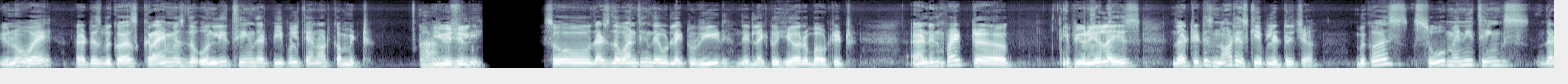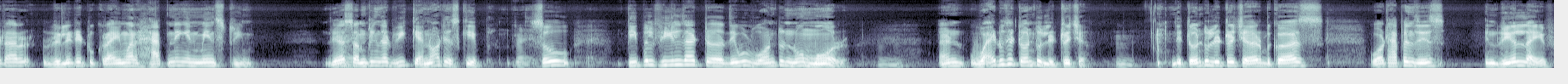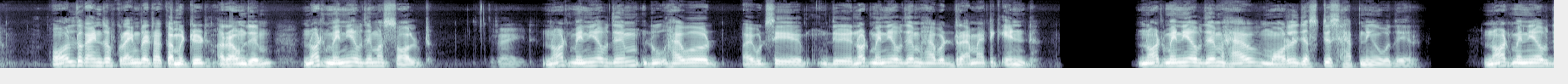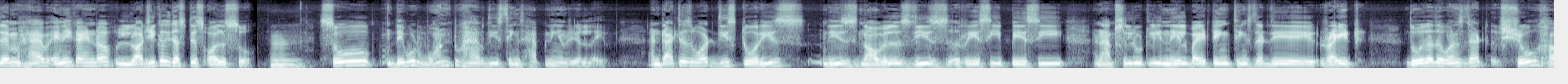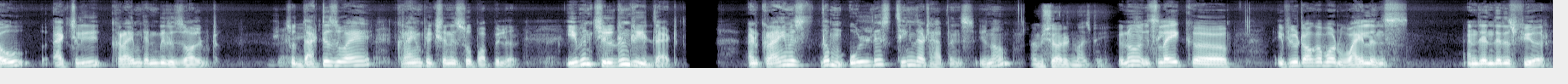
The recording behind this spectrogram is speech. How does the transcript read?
You know why? That is because crime is the only thing that people cannot commit, Ah. usually. So that's the one thing they would like to read, they'd like to hear about it. And in fact, uh, if you realize that it is not escape literature, because so many things that are related to crime are happening in mainstream. They are something that we cannot escape. So people feel that uh, they would want to know more. And why do they turn to literature? They turn to literature because what happens is in real life, all the kinds of crimes that are committed around them, not many of them are solved. Right. Not many of them do have a, I would say, they, not many of them have a dramatic end. Not many of them have moral justice happening over there. Not many of them have any kind of logical justice also. Hmm. So they would want to have these things happening in real life. And that is what these stories, these novels, these racy, pacey, and absolutely nail biting things that they write, those are the ones that show how actually crime can be resolved. So that is why crime fiction is so popular. Even children read that. And crime is the oldest thing that happens, you know. I'm sure it must be. You know, it's like uh, if you talk about violence and then there is fear.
